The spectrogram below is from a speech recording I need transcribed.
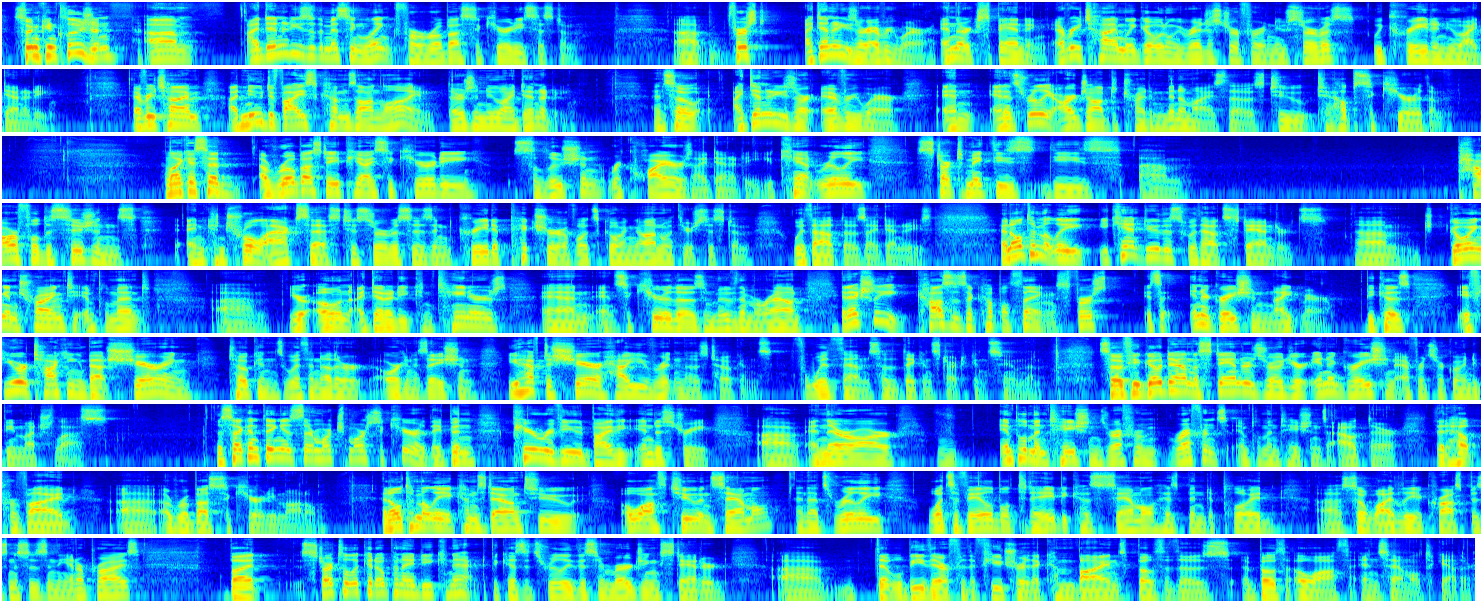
So in conclusion, um, identities are the missing link for a robust security system. Uh, first, identities are everywhere, and they're expanding. Every time we go and we register for a new service, we create a new identity. Every time a new device comes online, there's a new identity. And so identities are everywhere, and, and it's really our job to try to minimize those, to, to help secure them. And like I said, a robust API security solution requires identity. You can't really start to make these, these um, powerful decisions and control access to services and create a picture of what's going on with your system without those identities. And ultimately, you can't do this without standards. Um, going and trying to implement um, your own identity containers and, and secure those and move them around, it actually causes a couple things. First, it's an integration nightmare because if you are talking about sharing tokens with another organization, you have to share how you've written those tokens with them so that they can start to consume them. So if you go down the standards road, your integration efforts are going to be much less. The second thing is they're much more secure. They've been peer reviewed by the industry, uh, and there are implementations, refer reference implementations out there that help provide uh, a robust security model. And ultimately, it comes down to OAuth 2 and SAML, and that's really what's available today because SAML has been deployed uh, so widely across businesses in the enterprise. But start to look at OpenID Connect because it's really this emerging standard uh, that will be there for the future that combines both of those, both OAuth and SAML together.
